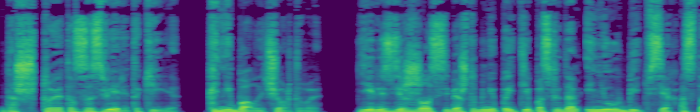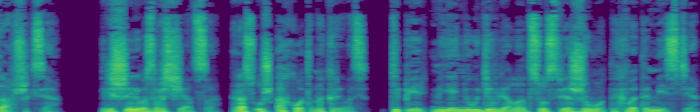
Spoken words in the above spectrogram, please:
Да что это за звери такие? Каннибалы чертовы! Еле сдержал себя, чтобы не пойти по следам и не убить всех оставшихся. Решили возвращаться, раз уж охота накрылась. Теперь меня не удивляло отсутствие животных в этом месте.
